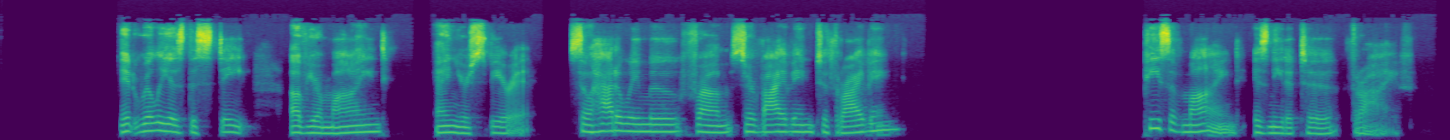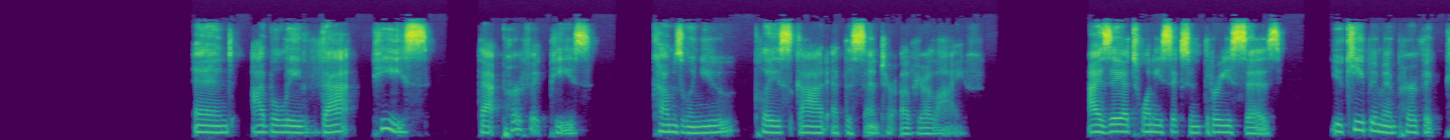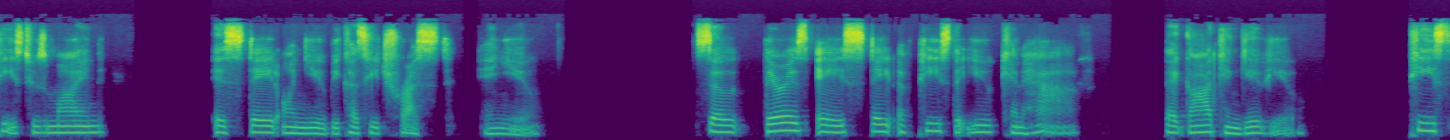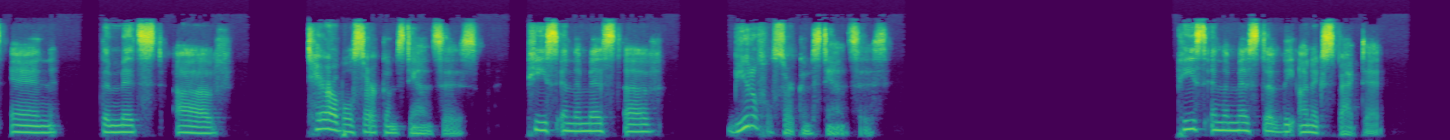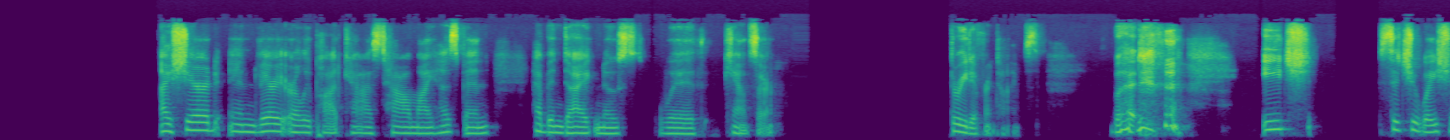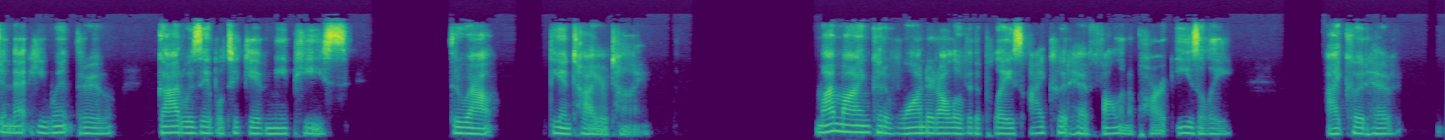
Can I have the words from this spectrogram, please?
It really is the state of your mind and your spirit. So, how do we move from surviving to thriving? Peace of mind is needed to thrive. And I believe that peace, that perfect peace, comes when you place God at the center of your life. Isaiah 26 and 3 says, You keep him in perfect peace, whose mind is stayed on you because he trusts in you. So there is a state of peace that you can have, that God can give you. Peace in the midst of terrible circumstances, peace in the midst of beautiful circumstances, peace in the midst of the unexpected. I shared in very early podcast how my husband had been diagnosed with cancer three different times. But each situation that he went through, God was able to give me peace throughout the entire time. My mind could have wandered all over the place. I could have fallen apart easily. I could have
